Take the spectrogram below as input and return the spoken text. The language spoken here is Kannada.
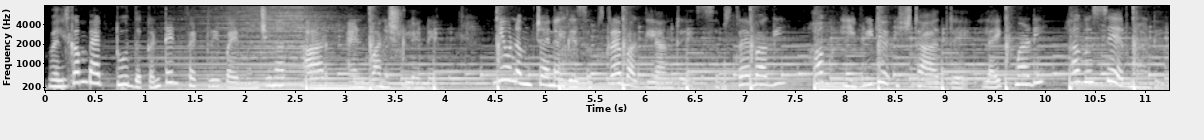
Welcome back to the content factory by Manjunath R and Vanish ಲೆಂಡೆ ನೀವು ನಮ್ಮ ಚಾನಲ್ಗೆ ಸಬ್ಸ್ಕ್ರೈಬ್ ಆಗಿಲ್ಲ ಅಂದರೆ ಸಬ್ಸ್ಕ್ರೈಬ್ ಆಗಿ ಹಾಗೂ ಈ ವಿಡಿಯೋ ಇಷ್ಟ ಆದರೆ ಲೈಕ್ ಮಾಡಿ ಹಾಗೂ ಶೇರ್ ಮಾಡಿ.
